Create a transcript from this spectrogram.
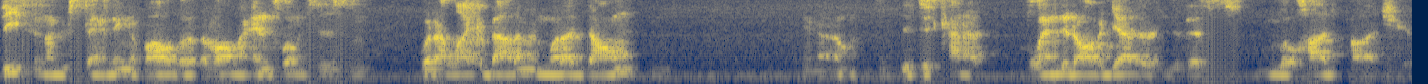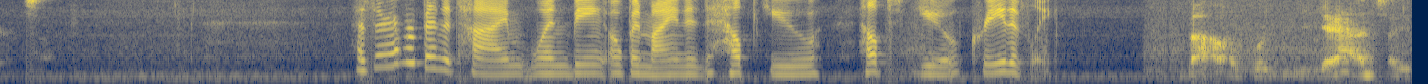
decent understanding of all the, of all my influences and what I like about them and what I don't it just kind of blended all together into this little hodgepodge here. So. Has there ever been a time when being open minded helped you helped you creatively? Oh, yeah, I'd say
